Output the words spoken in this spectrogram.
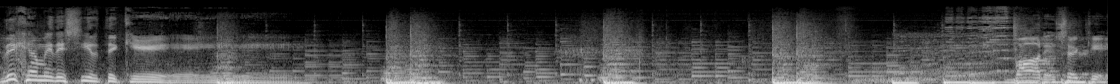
déjame decirte que... Parece que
